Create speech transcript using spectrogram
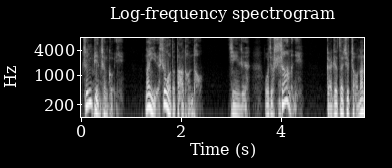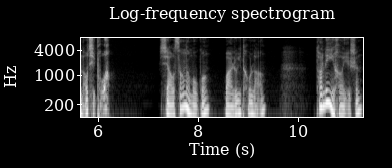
真变成诡异，那也是我的大团头。今日我就杀了你，改着再去找那老乞婆。小桑的目光宛如一头狼，他厉喝一声，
